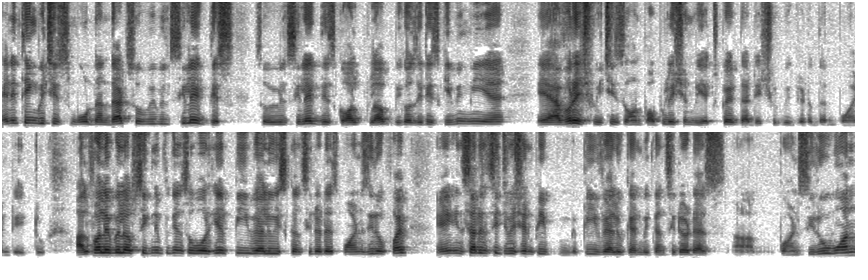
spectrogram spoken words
anything which is more than that. So, we will select this. So, we will select this golf club because it is giving me a a average which is on population we expect that it should be greater than 0.82. Alpha level of significance over here p value is considered as 0.05 in certain situation p, p value can be considered as um, 0.01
